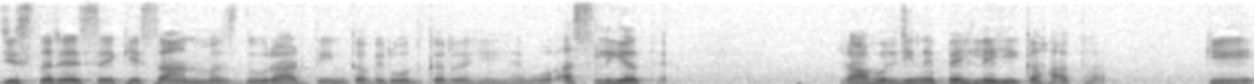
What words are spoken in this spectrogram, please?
जिस तरह से किसान मजदूर आरती इनका विरोध कर रहे हैं, वो असलियत है। राहुल जी ने पहले ही कहा था कि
